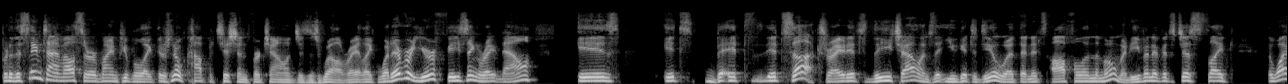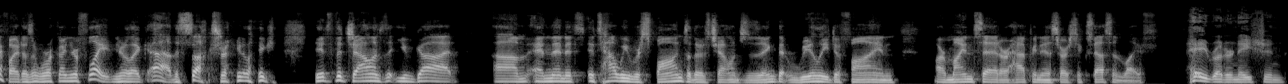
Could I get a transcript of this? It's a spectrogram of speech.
But at the same time, I also remind people like there's no competition for challenges as well, right? Like whatever you're facing right now is it's it it sucks, right? It's the challenge that you get to deal with, and it's awful in the moment, even if it's just like the Wi-Fi doesn't work on your flight, and you're like, ah, this sucks, right? Like it's the challenge that you've got, um, and then it's it's how we respond to those challenges, I think, that really define our mindset, our happiness, our success in life. Hey, Rudder Nation.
